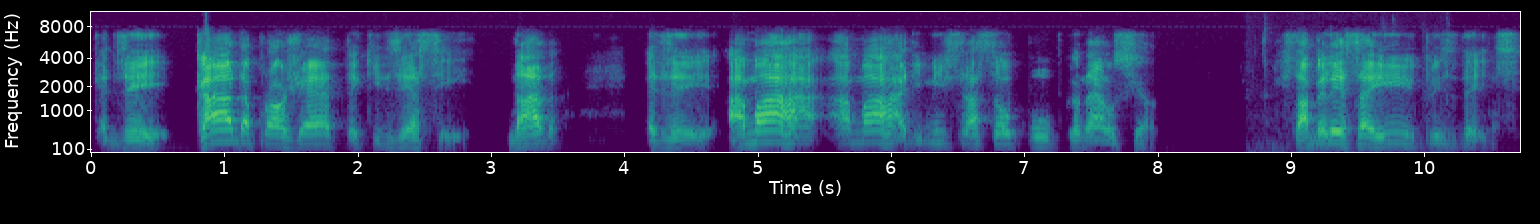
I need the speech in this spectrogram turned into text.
Quer dizer, cada projeto tem que dizer assim, nada. Quer dizer, amarra, amarra a administração pública, né, Luciano? Estabeleça aí, presidente,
